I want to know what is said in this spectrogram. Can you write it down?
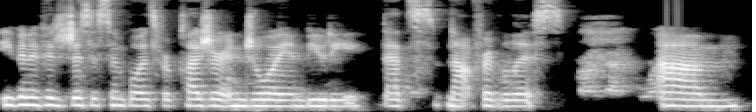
even if it's just as simple as for pleasure and joy and beauty, that's not frivolous. Um,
